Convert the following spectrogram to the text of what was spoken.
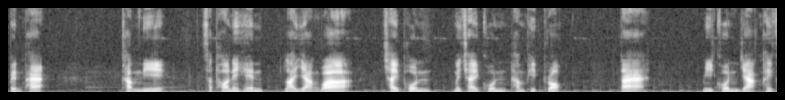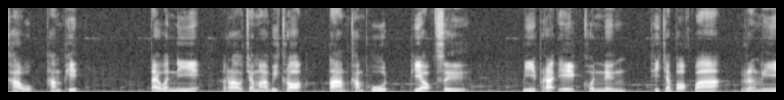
เป็นแพะคำนี้ สะท้อนให้เห็นหลายอย่างว่าชัยพลไม่ใช่คนทำผิดหรอก แต่มีคนอยากให้เขาทำผิด แต่วันนี้เราจะมาวิเคราะห์ตามคำพูดที่ออกสื่อ มีพระเอกคนหนึ่งที่จะบอกว่าเรื่องนี้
